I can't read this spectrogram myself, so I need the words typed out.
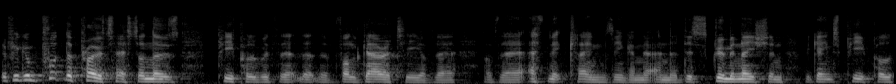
If we can put the protest on those people with the, the, the vulgarity of their, of their ethnic cleansing and the, and the discrimination against people,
